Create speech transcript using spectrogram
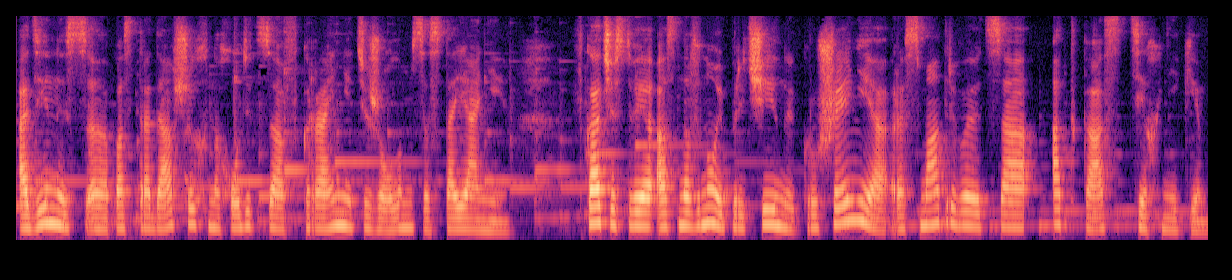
один из э, пострадавших находится в крайне тяжелом состоянии. В качестве основной причины крушения рассматривается отказ техники.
